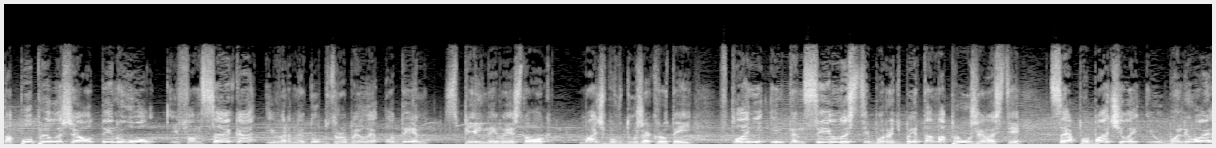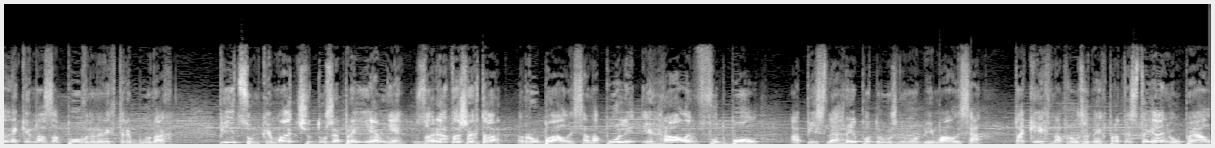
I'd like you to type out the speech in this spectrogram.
Та попри лише один гол, і Фонсека, і Вернедуб зробили один спільний висновок. Матч був дуже крутий. В плані інтенсивності, боротьби та напруженості. Це побачили і уболівальники на заповнених трибунах. Підсумки матчу дуже приємні. Зоря та Шахтар рубалися на полі і грали в футбол. А після гри по-дружньому обіймалися. Таких напружених протистоянь у УПЛ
